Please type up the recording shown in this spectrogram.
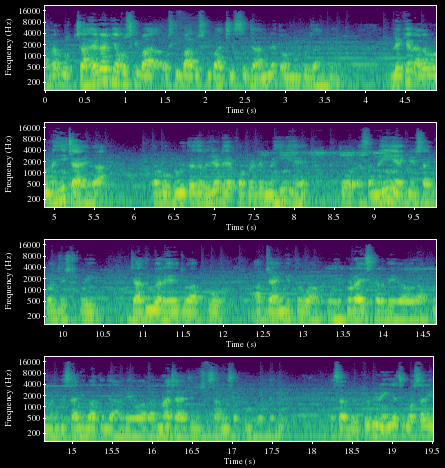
अगर वो चाहेगा कि हम उसकी बात उसकी बात, उसकी बातचीत से जान लें तो हम बिल्कुल जान लेंगे। लेकिन अगर वो नहीं चाहेगा और वो पूरी तरह से रिज़ल्ट है कोऑपरेटिव नहीं है तो ऐसा नहीं है कि साइकोलॉजिस्ट कोई जादूगर है जो आपको, आप जाएँगे तो वो आपको हिप्नोटाइज कर देगा और आपके मन की सारी बातें जान लेगा और आप ना चाहते उसके सामने सब कुछ बोल देंगे। ऐसा बिल्कुल भी नहीं है। ऐसी बहुत सारी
